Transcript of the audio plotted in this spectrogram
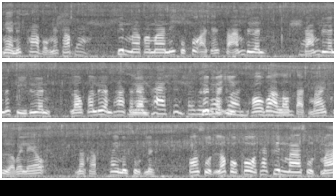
แม่นึกภาพบอกนะครับจ้ะขึ้นมาประมาณนี้โกโก้อาจจะสามเดือน สามเดือนหรือสี่เดือน เราก็เลื่อนผ้าแสลเดิมนพาขึ้นไปขึ้นไปรื่ยๆอีกนเพราะว่าเราตัดไม้เผื่อไว้แล้วนะครับ ให้มันสุดเลย พอสุดแล้วโกโก้ถ้าขึ้นมาสุดไม้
